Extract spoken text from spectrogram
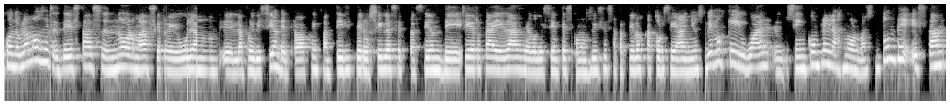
Cuando hablamos de, estas normas que regulan eh, la prohibición del trabajo infantil, pero sí la aceptación de cierta edad de adolescentes, como nos dices, a partir de los 14 años, vemos que igual eh, se incumplen las normas. ¿Dónde están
